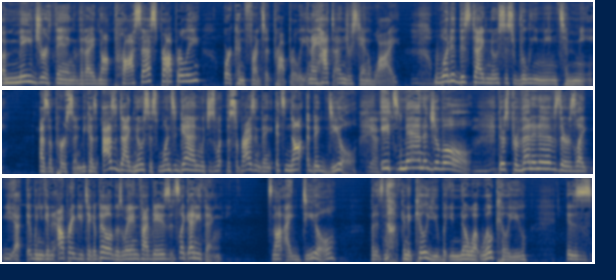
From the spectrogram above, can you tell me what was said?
a major thing that I had not processed properly or confronted properly, and I had to understand why. Mm-hmm. What did this diagnosis really mean to me as a person? Because as a diagnosis, once again, which is what the surprising thing, it's not a big deal. Yes. It's manageable. Mm-hmm. There's preventatives. There's like yeah, when you get an outbreak, you take a pill, it goes away in five days. It's like anything. It's not ideal, but it's not going to kill you. But you know what will kill you is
